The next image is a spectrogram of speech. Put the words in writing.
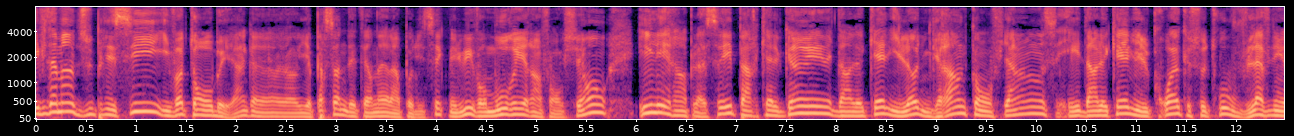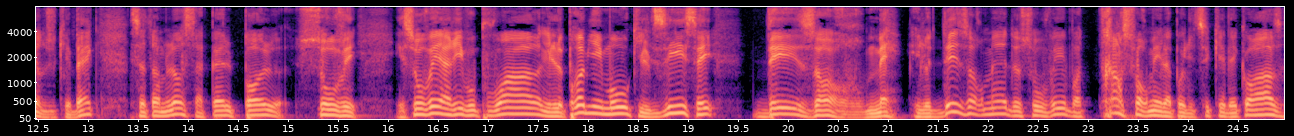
Évidemment, Duplessis, il va tomber. Hein, que- il y a personne d'éternel en politique, mais lui, il va mourir en fonction. Il est remplacé par quelqu'un dans lequel il a une grande confiance et dans lequel il croit que se trouve l'avenir du Québec. Cet homme-là s'appelle Paul Sauvé. Et Sauvé arrive au pouvoir et le premier mot qu'il dit, c'est désormais. Et le désormais de Sauvé va transformer la politique québécoise.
